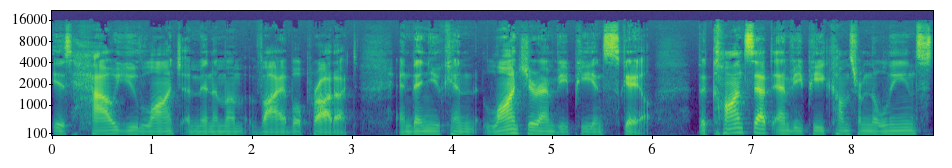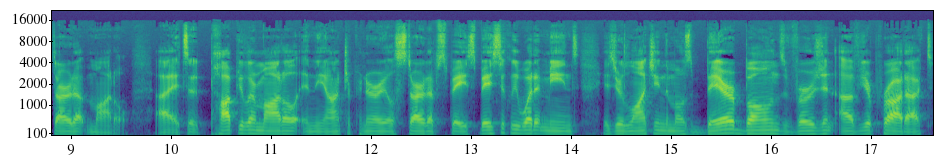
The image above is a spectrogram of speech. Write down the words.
is how you launch a minimum viable product, and then you can launch your MVP and scale. The concept MVP comes from the lean startup model. Uh, it's a popular model in the entrepreneurial startup space. Basically, what it means is you're launching the most bare bones version of your product.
